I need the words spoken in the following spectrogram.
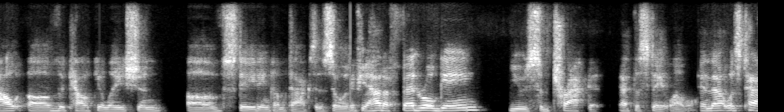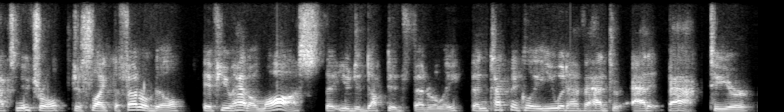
out of the calculation of state income taxes. So if you had a federal gain, you subtract it at the state level. And that was tax neutral, just like the federal bill. If you had a loss that you deducted federally, then technically you would have had to add it back to your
